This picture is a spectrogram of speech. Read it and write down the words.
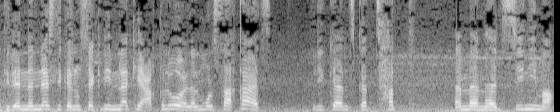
أكيد أن الناس اللي كانوا ساكنين هنا كيعقلوا على الملصقات اللي كانت كتحط أمام هذه السينما.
